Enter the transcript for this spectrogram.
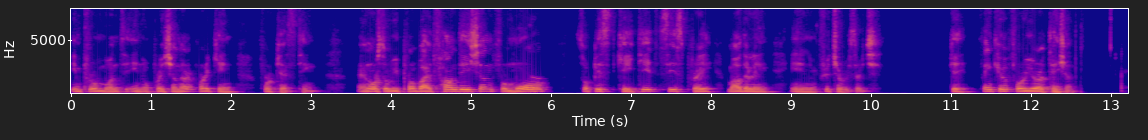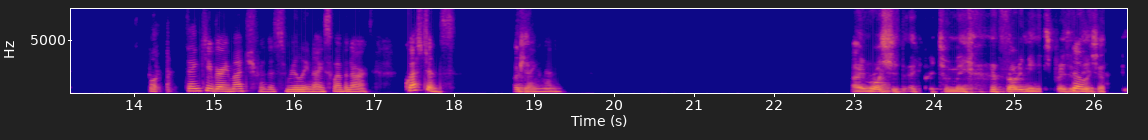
improvement in operational hurricane forecasting. And also we provide foundation for more sophisticated sea spray modeling in future research. Okay, thank you for your attention. Well, thank you very much for this really nice webinar. Questions? Okay. I rushed it actually to make 30 minutes presentation. So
